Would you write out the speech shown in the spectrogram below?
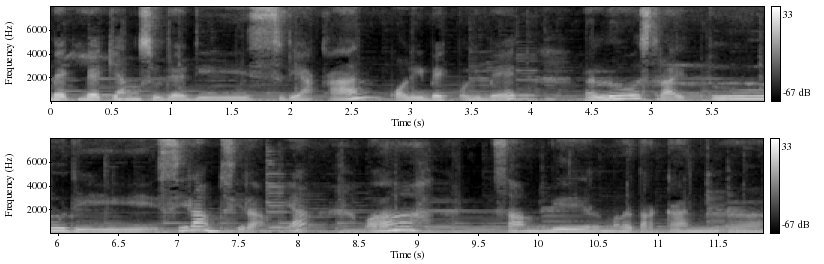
bag-bag yang sudah disediakan, polybag polybag. Lalu setelah itu disiram-siram ya. Wah, sambil meletakkan uh,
